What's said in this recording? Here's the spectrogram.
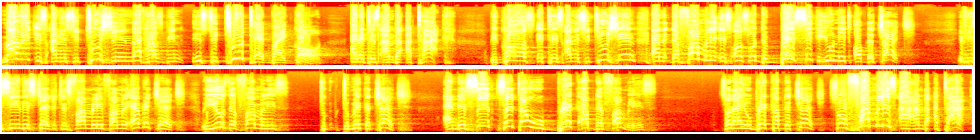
Marriage is an institution that has been instituted by God and it is under attack because it is an institution and the family is also the basic unit of the church. If you see this church, it is family, family, every church. We use the families to, to make a church. And they say Satan will break up the families so that he will break up the church. So families are under attack.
